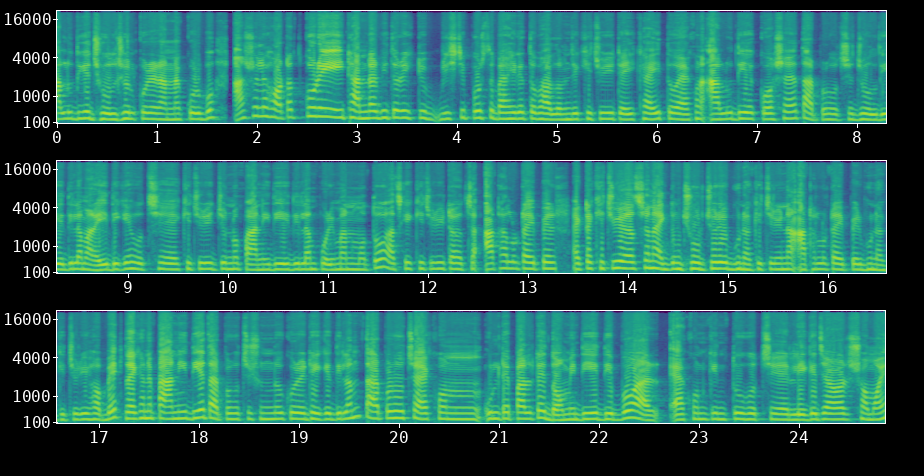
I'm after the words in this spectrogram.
আলু দিয়ে ঝোল ঝোল করে রান্না করব। আসলে হঠাৎ করে এই ঠান্ডার ভিতরে একটু বৃষ্টি পড়ছে, বাইরে তো ভাবলাম যে খিচুড়িটাই খাই। তো এখন আলু দিয়ে কষায় তারপর হচ্ছে ঝোল দিয়ে দিলাম। আর এইদিকে হচ্ছে খিচুড়ির জন্য পানি দিয়ে দিলাম পরিমাণ মতো। আজকে খিচুড়িটা হচ্ছে আঠালো টাইপের একটা খিচুড়ি আছে না, একদম ঝুরঝুরে ভুনা খিচুড়ি না, আঠালো টাইপের ভুনা খিচুড়ি হবে। তো এখানে পানি দিয়ে তারপর হচ্ছে সুন্দর করে ঢেকে দিলাম। তারপর হচ্ছে এখন উল্টে পাল্টে দমে দিয়ে দিব। আর এখন কিন্তু হচ্ছে লেগে যাওয়ার সময়।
